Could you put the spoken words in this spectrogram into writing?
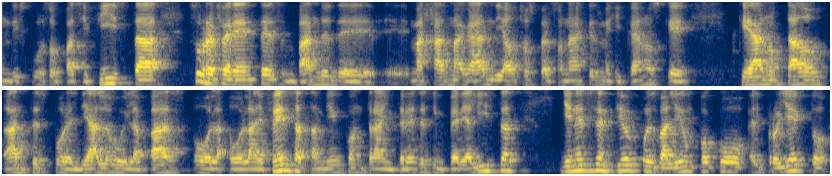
un discurso pacifista. Sus referentes van desde eh, Mahatma Gandhi a otros personajes mexicanos que, que han optado antes por el diálogo y la paz o la, o la defensa también contra intereses imperialistas. Y en ese sentido, pues valida un poco el proyecto.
